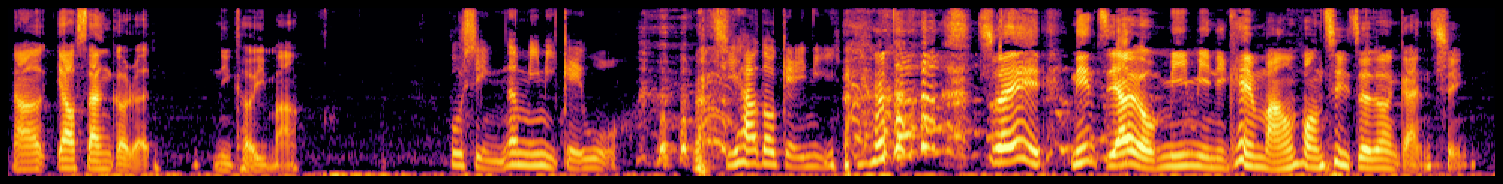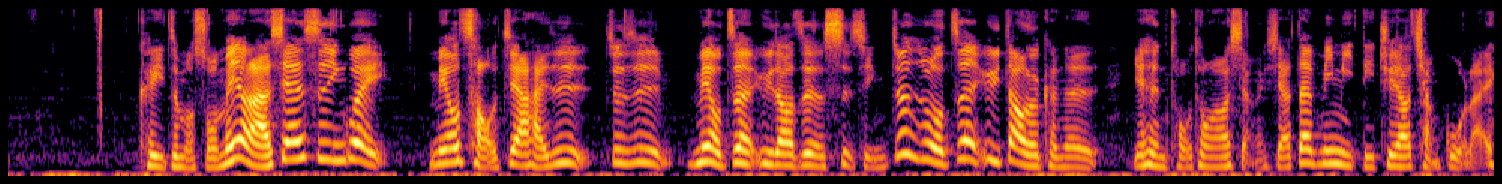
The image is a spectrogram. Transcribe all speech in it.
然后要三个人，你可以吗？不行，那咪咪给我，其他都给你。所以你只要有咪咪，你可以马上放弃这段感情。可以这么说，没有啦。现在是因为没有吵架，还是就是没有真的遇到这个事情？就是如果真的遇到了，可能也很头痛，要想一下。但咪咪的确要抢过来。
